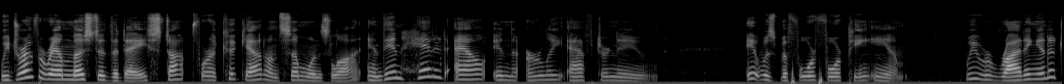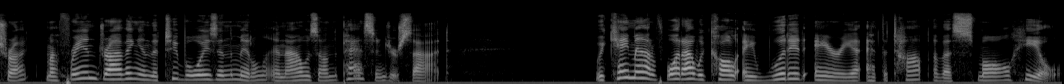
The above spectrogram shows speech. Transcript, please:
We drove around most of the day, stopped for a cookout on someone's lot, and then headed out in the early afternoon. It was before 4 p.m. We were riding in a truck, my friend driving and the two boys in the middle, and I was on the passenger side. We came out of what I would call a wooded area at the top of a small hill.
